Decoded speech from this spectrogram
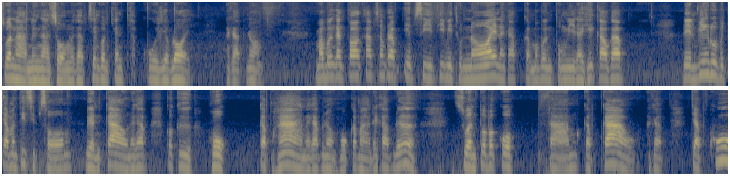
ส่วนหา1หา2นะครับ เส้นคอนแกนจับคู่เรียบร้อยนะครับพี่น้อง มาเบิ่งกันต่อครับสำหรับ FC ที่มีทุนน้อยนะครับกลับมาเบิ่งตรงนี้ได้คือเก้าครับ เด่นวิ่งรูดประจำวันที่ 12 เดือน 9 นะครับ ก็คือ 6 กับ 5 นะครับพี่น้อง 6 กับ5ด้วยครับเด้อ ส่วนตัวประกบ 3 กับ 9 นะครับ จับคู่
